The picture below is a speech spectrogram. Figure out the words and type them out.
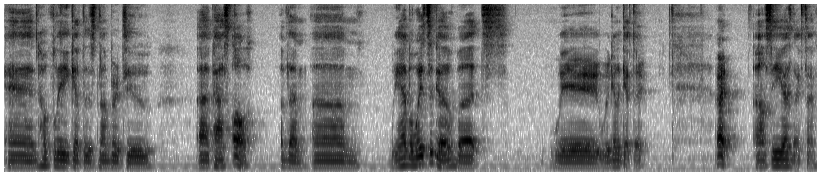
and hopefully get this number to uh, pass all of them. Um, we have a ways to go, but we're, we're gonna get there. Alright, I'll see you guys next time.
